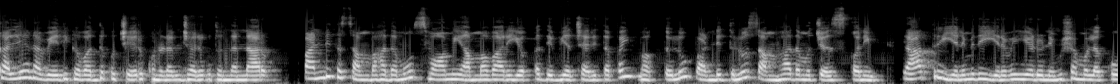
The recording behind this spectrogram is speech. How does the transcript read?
కళ్యాణ వేదిక వద్దకు చేరుకునడం జరుగుతుందన్నారు. పండిత సంవాదము స్వామి అమ్మవారి యొక్క దివ్య చరితపై భక్తులు పండితులు సంవాదము చేసుకొని రాత్రి ఎనిమిది ఇరవై ఏడు నిమిషములకు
